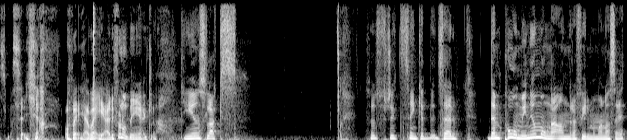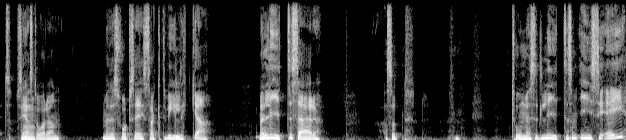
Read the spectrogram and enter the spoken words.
Vad ska man säga? vad, är, vad är det för någonting egentligen? Det är ju en slags... Så jag försökte tänka, så här, den påminner om många andra filmer man har sett senaste Mm. åren. Men det är svårt att säga exakt vilka. Men lite så här... Alltså... Tonmässigt lite som ECA.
